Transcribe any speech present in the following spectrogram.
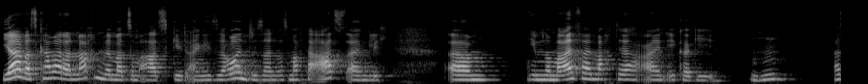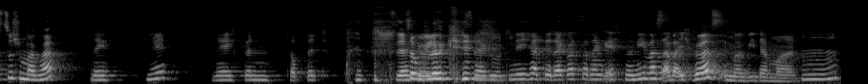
Ja, was kann man dann machen, wenn man zum Arzt geht? Eigentlich ist es auch interessant. Was macht der Arzt eigentlich? Ähm, Im Normalfall macht er ein EKG. Mhm. Hast du schon mal gemacht? Nee. Nee? Nee, ich bin topfit. Sehr Zum gut. Glück. Sehr gut. Nee, ich hatte da Gott sei Dank echt noch nie was, aber ich höre es immer wieder mal. Mhm.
